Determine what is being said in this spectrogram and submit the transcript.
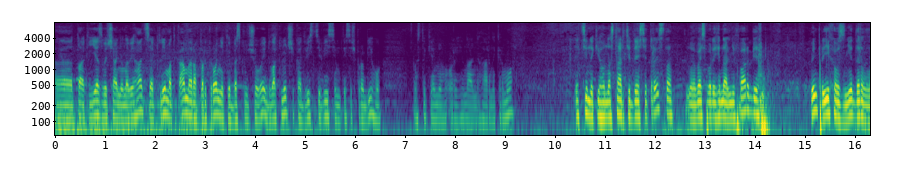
Е, так, є звичайно навігація, клімат, камера, парктроніки, безключовий, два ключика, 208 тисяч пробігу. Ось таке в нього оригінальне гарне кермо. Цінник його на старті 10300, е, весь в оригінальній фарбі. Він приїхав з Нідерландів.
